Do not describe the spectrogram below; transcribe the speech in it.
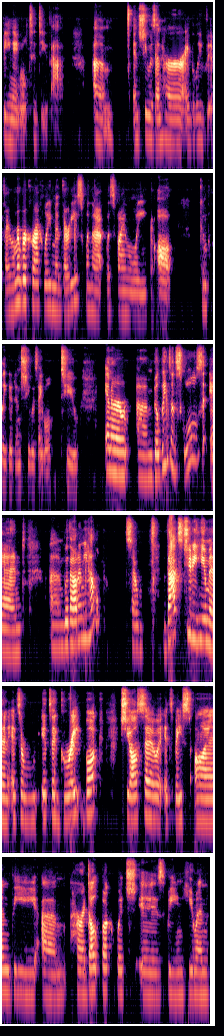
being able to do that. Um, and she was in her, I believe, if I remember correctly, mid 30s when that was finally all completed and she was able to enter um, buildings and schools and um, without any help. So that's Judy Heumann. It's a it's a great book. She also it's based on the um, her adult book, which is Being Heumann,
